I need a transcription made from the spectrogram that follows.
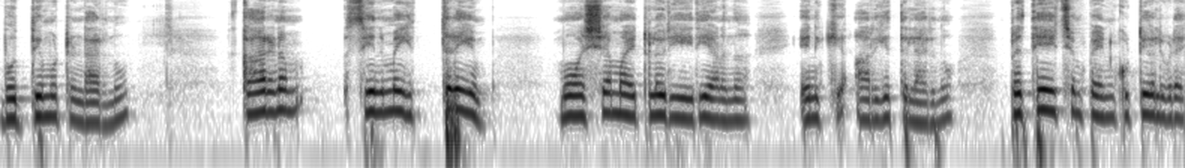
ബുദ്ധിമുട്ടുണ്ടായിരുന്നു. കാരണം സിനിമ ഇത്രയും മോശമായിട്ടുള്ള ഒരു ഏരിയയാണെന്ന് എനിക്ക് അറിയത്തില്ലായിരുന്നു. പ്രത്യേകിച്ചും പെൺകുട്ടികൾ ഇവിടെ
